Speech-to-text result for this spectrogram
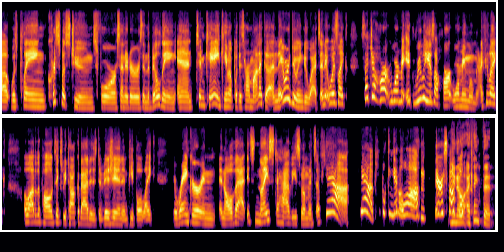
uh, was playing Christmas tunes for senators in the building, and Tim Kaine came up with his harmonica, and they were doing duets, and it was like such a heartwarming. It really is a heartwarming moment. I feel like a lot of the politics we talk about is division and people like your rancor and and all that. It's nice to have these moments of yeah, yeah, people can get along. There's hope. you know, I think that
